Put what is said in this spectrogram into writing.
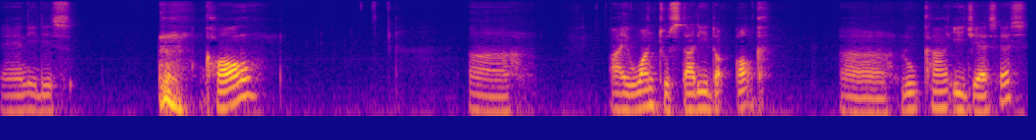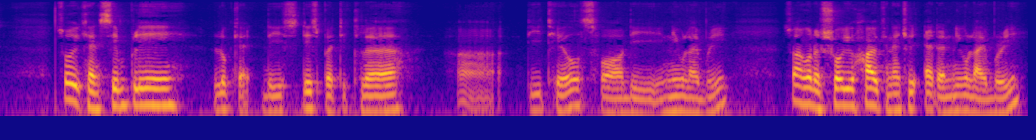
and it is called uh, I want to study.org uh, Lukang EJSS so you can simply look at this this particular uh, details for the new library. So I'm going to show you how you can actually add a new library.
